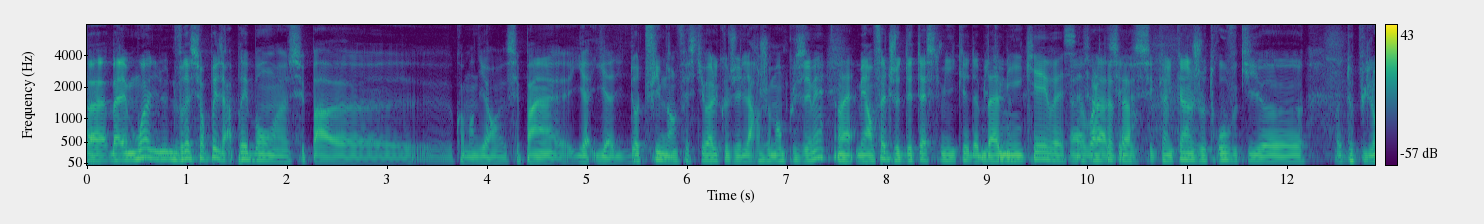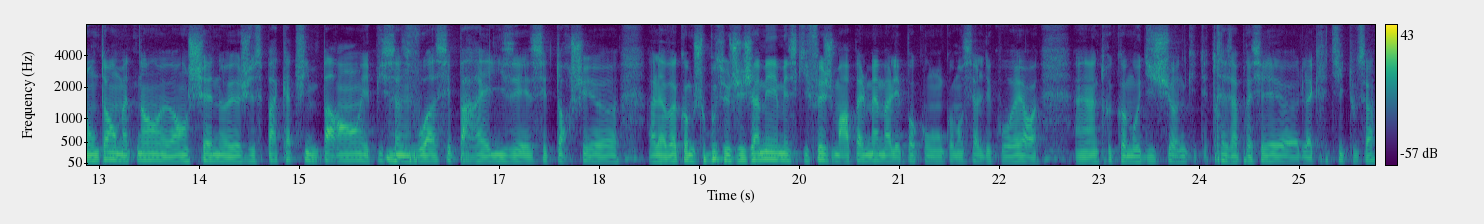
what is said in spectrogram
Euh, bah, moi, une vraie surprise. Après, bon, euh, c'est pas. Euh, comment dire C'est pas. Il y a, d'autres films dans le festival que j'ai largement plus aimé. Mais en fait, je déteste Mickey d'habitude. Bah, Mickey, ouais, c'est voilà, C'est quelqu'un, je trouve, qui, depuis longtemps maintenant, enchaîne, je sais pas, quatre films par an. Et puis ça mm. se voit, c'est pas réalisé, c'est torché à la va comme je pousse. J'ai jamais aimé ce qu'il fait. Je me rappelle même à l'époque où on commençait à le découvrir, un, un, truc comme Audition, qui était très apprécié, de la critique, tout ça.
